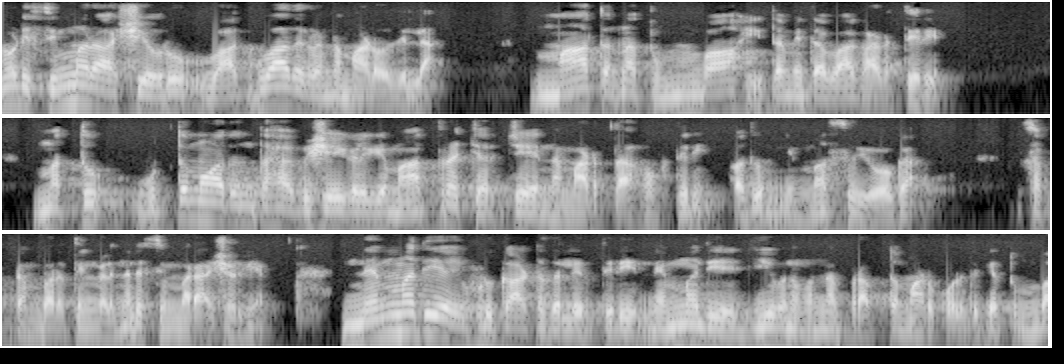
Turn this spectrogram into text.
ನೋಡಿ ಸಿಂಹರಾಶಿಯವರು ವಾಗ್ವಾದಗಳನ್ನು ಮಾಡೋದಿಲ್ಲ. ಮಾತನ್ನು ತುಂಬ ಹಿತಮಿತವಾಗಿ ಆಡ್ತೀರಿ. ಮತ್ತು ಉತ್ತಮವಾದಂತಹ ವಿಷಯಗಳಿಗೆ ಮಾತ್ರ ಚರ್ಚೆಯನ್ನು ಮಾಡ್ತಾ ಹೋಗ್ತೀರಿ. ಅದು ನಿಮ್ಮ ಸುಯೋಗ. ಸೆಪ್ಟೆಂಬರ್ ತಿಂಗಳಿನಲ್ಲಿ ಸಿಂಹರಾಶಿಯವರಿಗೆ. ನೆಮ್ಮದಿಯ ಹುಡುಕಾಟದಲ್ಲಿರ್ತೀರಿ, ನೆಮ್ಮದಿಯ ಜೀವನವನ್ನು ಪ್ರಾಪ್ತ ಮಾಡಿಕೊಳ್ಳೋದಕ್ಕೆ ತುಂಬ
